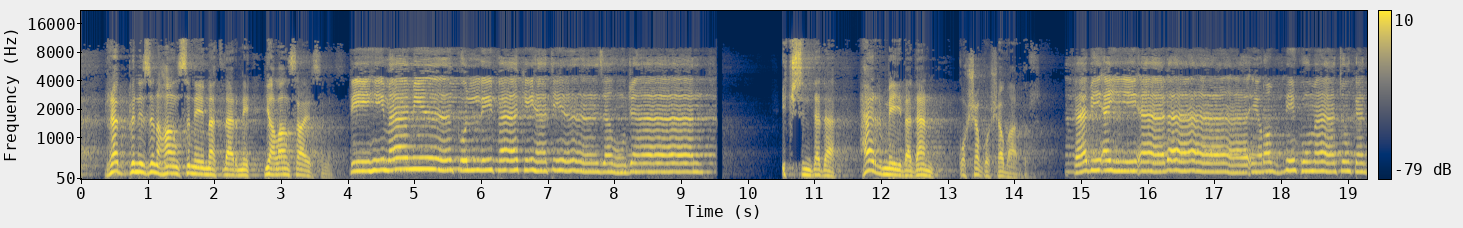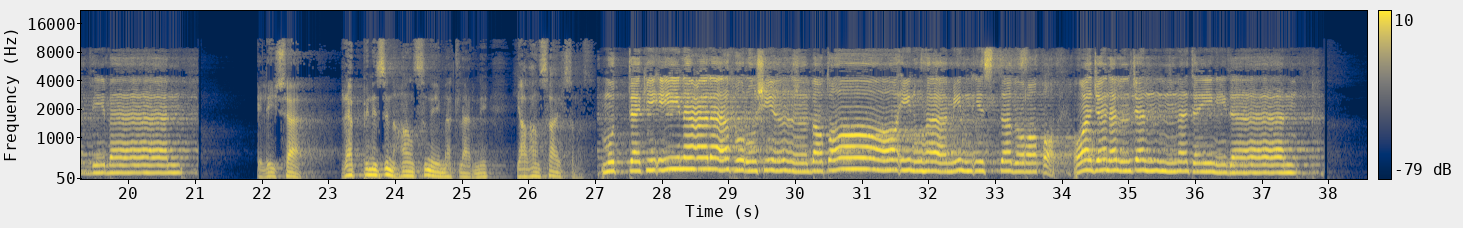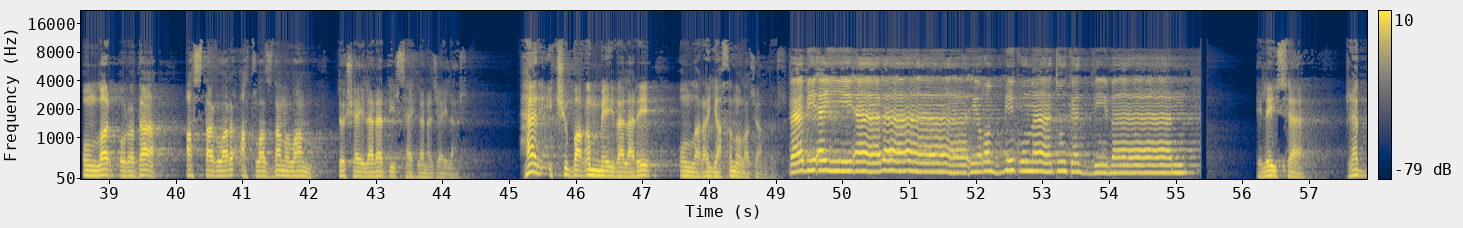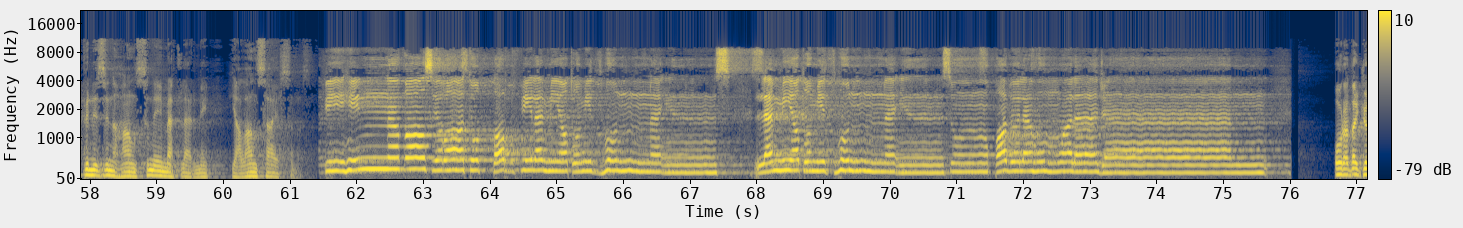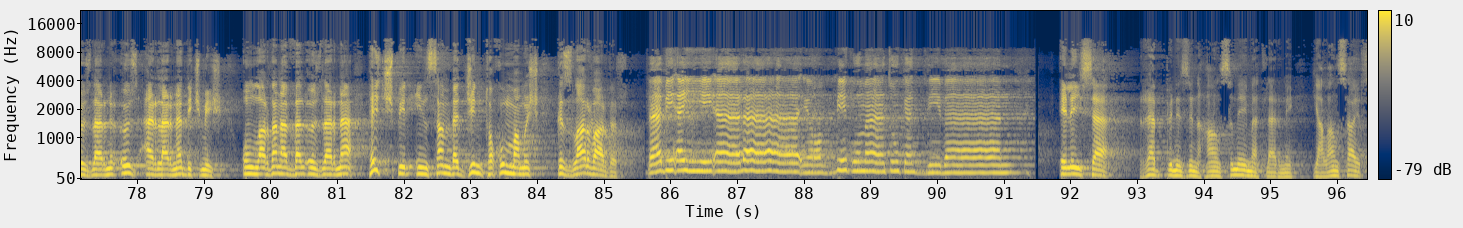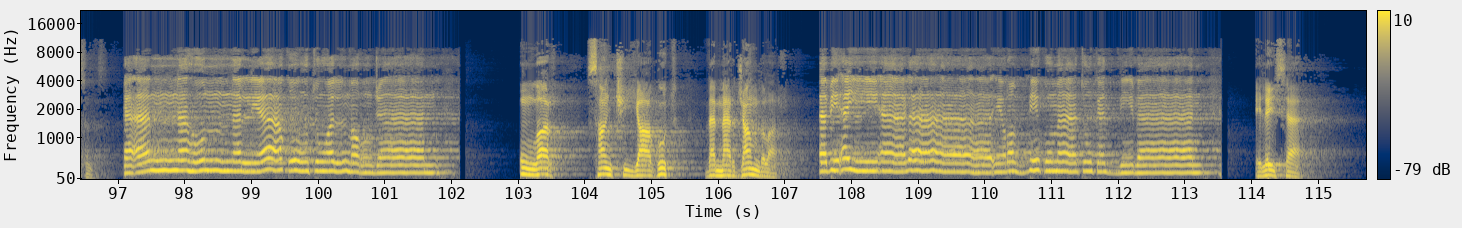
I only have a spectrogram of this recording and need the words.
Rəbbinizin hansı neymətlərini yalan sayırsınız? فيهما من كل فاكهة زوجان İkisində də hər meyvədən qoşa-qoşa vardır. فبأي آلاء ربكما تكذبان Elə isə Rəbbinizin hansı nemətlərini yalan sayırsınız. Muttakiin ala furuşin batainuha min istabraq ve cenel cenneteyni dan. Onlar orada astarları atlazdan olan döşəklərə dirsəklənəcəklər. Hər iki bağın meyvələri onlara yaxın olacaqdır. Fəbiəyyi ələi rabbikuma tukəzziban Elə isə Rəbbinizin hansı neymətlərini yalan sayırsınız? Fihinnə qasiratut-tarf ləm yatmizhunna ins ləm yatmizhunna insun qablahum və la can Orada gözlərini öz ərlərinə dikmiş, onlardan əvvəl özlərinə heç bir insan və cin toxunmamış qızlar vardır. فبأي آلاء ربكما تكذبان Elə isə Rəbbinizin hansı nemətlərini yalan sayırsınız? كأنهن الياقوت والمرجان Onlar sanki yaqut və mərcandılar. فبأي آلاء ربكما تكذبان Elə isə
